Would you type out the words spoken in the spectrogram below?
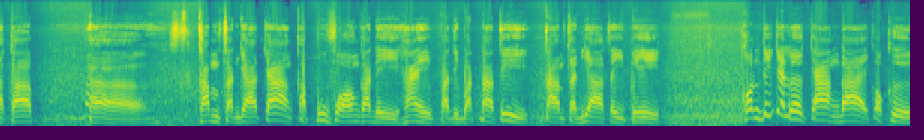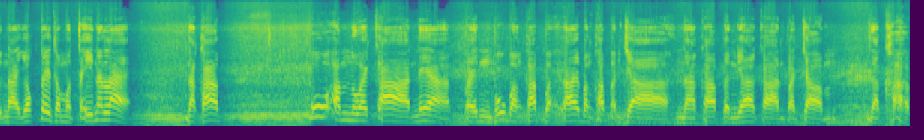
นะครับทำสัญญาจ้างกับผู้ฟ้องคดีให้ปฏิบัติหน้าที่ตามสัญญา4ปี คนที่จะเลิกจ้างได้ก็คือนายกเทศมนตรีนั่นแหละนะครับ ผู้อำนวยการเนี่ยเป็นผู้บังคับได้บังคับบัญชานะครับเป็นข้าการประจำนะครับ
